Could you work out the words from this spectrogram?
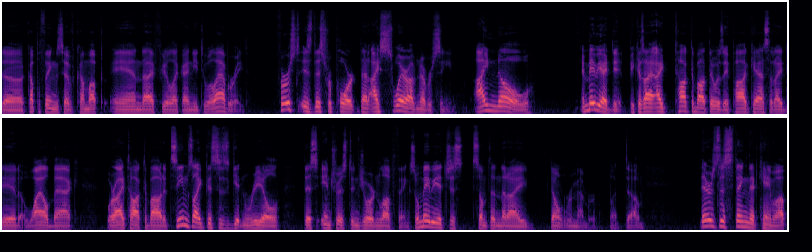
uh, a couple things have come up and I feel like I need to elaborate. First is this report that I swear I've never seen. I know, and maybe I did, because I, I talked about there was a podcast that I did a while back where I talked about it seems like this is getting real this interest in Jordan Love thing. So maybe it's just something that I don't remember. But um, there's this thing that came up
